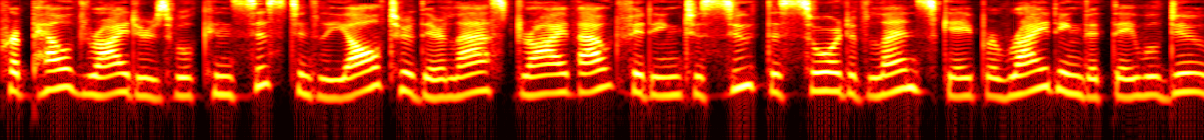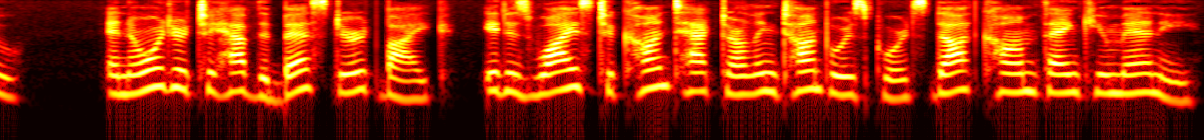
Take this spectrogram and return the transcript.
Propelled riders will consistently alter their last drive outfitting to suit the sort of landscape or riding that they will do. In order to have the best dirt bike, it is wise to contact arlingtonpowersports.com. Thank you, Manny.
